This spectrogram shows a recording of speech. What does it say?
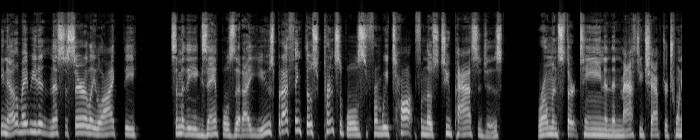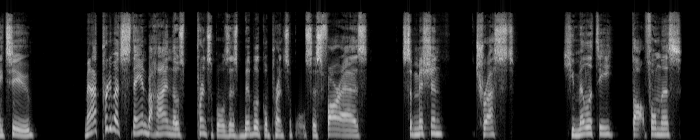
you know, maybe you didn't necessarily like the some of the examples that I use, but I think those principles from we taught from those two passages, Romans 13 and then Matthew chapter 22, I mean, I pretty much stand behind those principles as biblical principles as far as submission, trust, humility, thoughtfulness,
